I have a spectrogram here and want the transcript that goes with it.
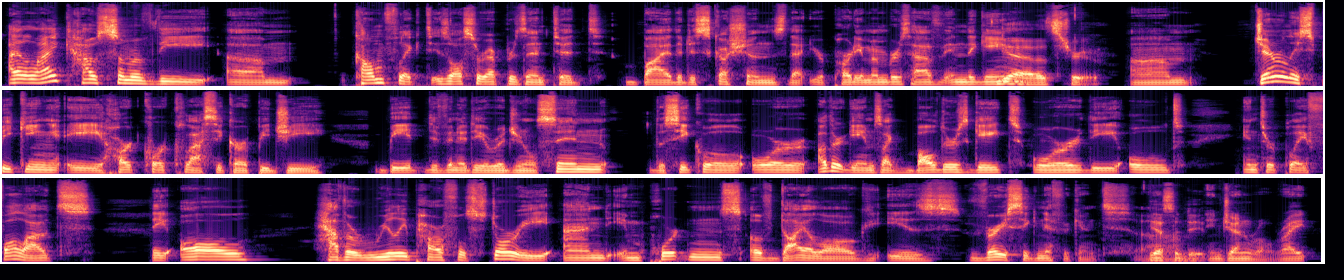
I like how some of the um, conflict is also represented by the discussions that your party members have in the game. yeah, that's true. Um, generally speaking, a hardcore classic RPG, be it Divinity Original Sin, the sequel, or other games like Baldur's Gate or the old Interplay Fallouts, they all have a really powerful story and importance of dialogue is very significant. Yes, um, indeed. In general, right?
